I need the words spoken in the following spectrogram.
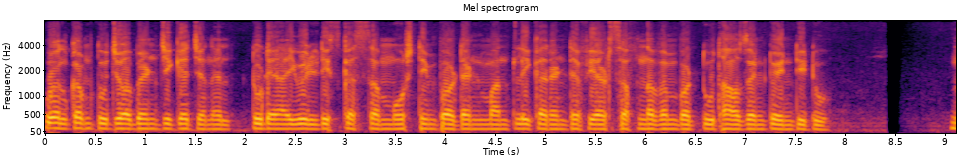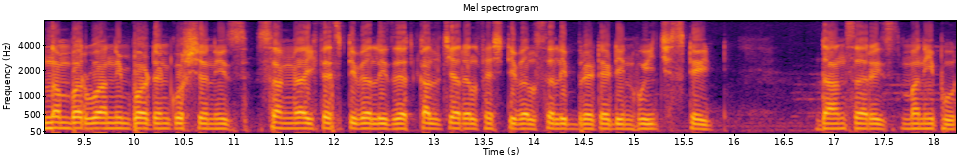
Welcome to Job and GK channel. Today I will discuss some most important monthly current affairs of November 2022. Number 1 important question is Sangai festival is a cultural festival celebrated in which state? The answer is Manipur.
